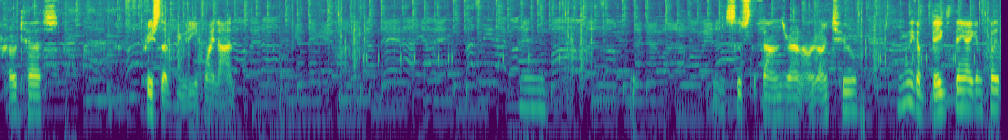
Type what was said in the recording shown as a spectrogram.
Protest. Increase the beauty. Why not? Hmm. switch the fountains around. Oh, there's only two. Maybe like a big thing I can put.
